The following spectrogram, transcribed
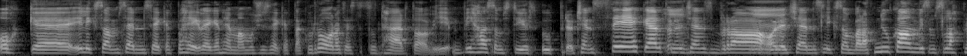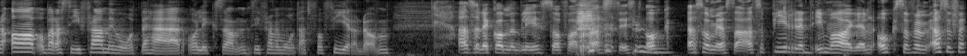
och eh, liksom sen säkert på vägen hem, man måste ju säkert ta coronatest och sånt här tar vi. Vi har som styrt upp det och det känns säkert och Mm. det känns bra och det känns liksom bara att nu kan vi som slappna av och bara se fram emot det här och liksom se fram emot att få fira dem. Alltså det kommer bli så fantastiskt och äh, som jag sa, alltså pirret i magen också för mig. Alltså för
